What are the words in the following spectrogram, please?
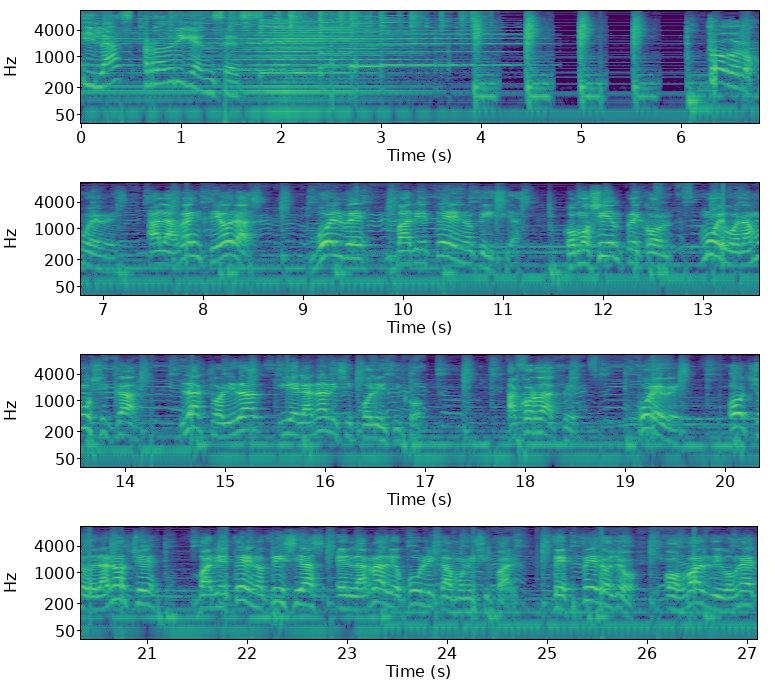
y las rodriguenses. Todos los jueves a las 20 horas vuelve Varieté de Noticias. Como siempre con muy buena música, la actualidad y el análisis político. Acordate, jueves 8 de la noche, Varieté de Noticias en la radio pública municipal. Te espero yo, Osvaldo Gobnet.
